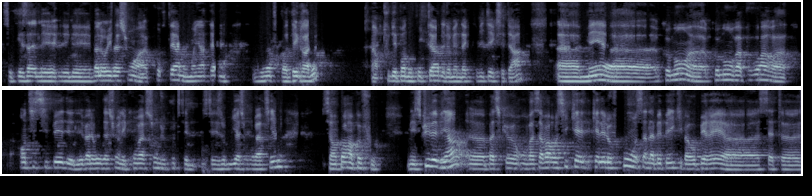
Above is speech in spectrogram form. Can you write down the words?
c'est que les, les, les, valorisations à court terme et moyen terme vont être dégradées. Alors, tout dépend des secteurs, des domaines d'activité, etc. Euh, mais euh, comment, comment on va pouvoir anticiper des, les valorisations et les conversions du coup de ces, ces obligations convertibles? C'est encore un peu flou. Mais suivez bien, euh, parce qu'on va savoir aussi quel, est le fonds au sein de la BPI qui va opérer euh, cette, euh,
